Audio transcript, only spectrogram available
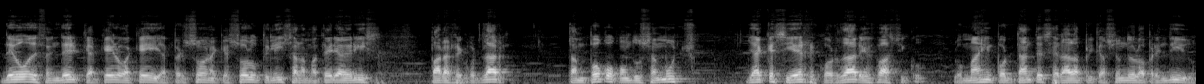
debo defender que aquel o aquella persona que solo utiliza la materia gris para recordar, tampoco conduce mucho, ya que si es recordar es básico, lo más importante será la aplicación de lo aprendido,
